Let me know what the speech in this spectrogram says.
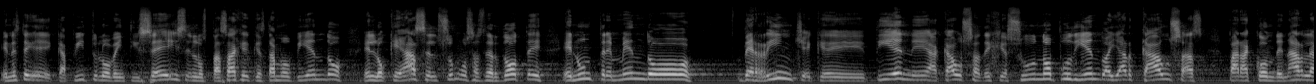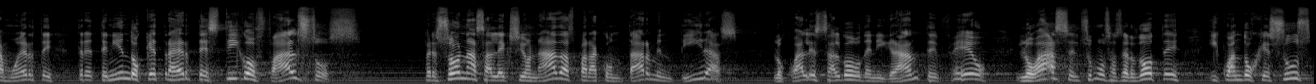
en este capítulo 26, en los pasajes que estamos viendo, en lo que hace el sumo sacerdote, en un tremendo berrinche que tiene a causa de Jesús, no pudiendo hallar causas para condenarle a muerte, teniendo que traer testigos falsos, personas aleccionadas para contar mentiras lo cual es algo denigrante, feo. Lo hace el sumo sacerdote y cuando Jesús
